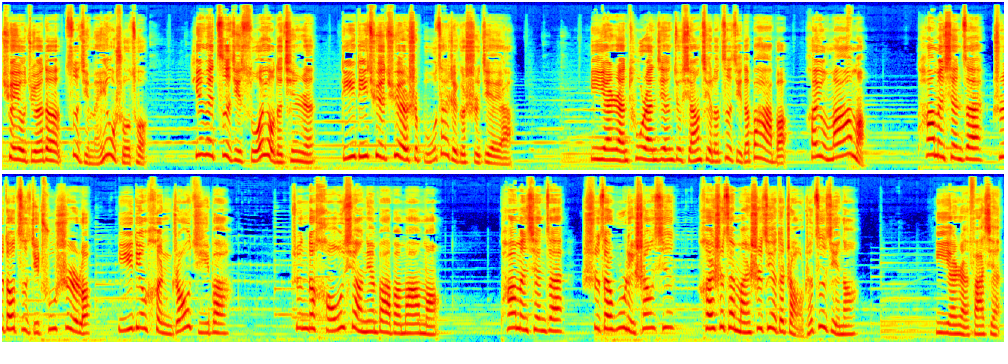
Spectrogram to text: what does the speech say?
却又觉得自己没有说错，因为自己所有的亲人的的确确是不在这个世界呀。易嫣然突然间就想起了自己的爸爸还有妈妈，他们现在知道自己出事了，一定很着急吧？真的好想念爸爸妈妈。他们现在是在屋里伤心，还是在满世界的找着自己呢？易嫣然发现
